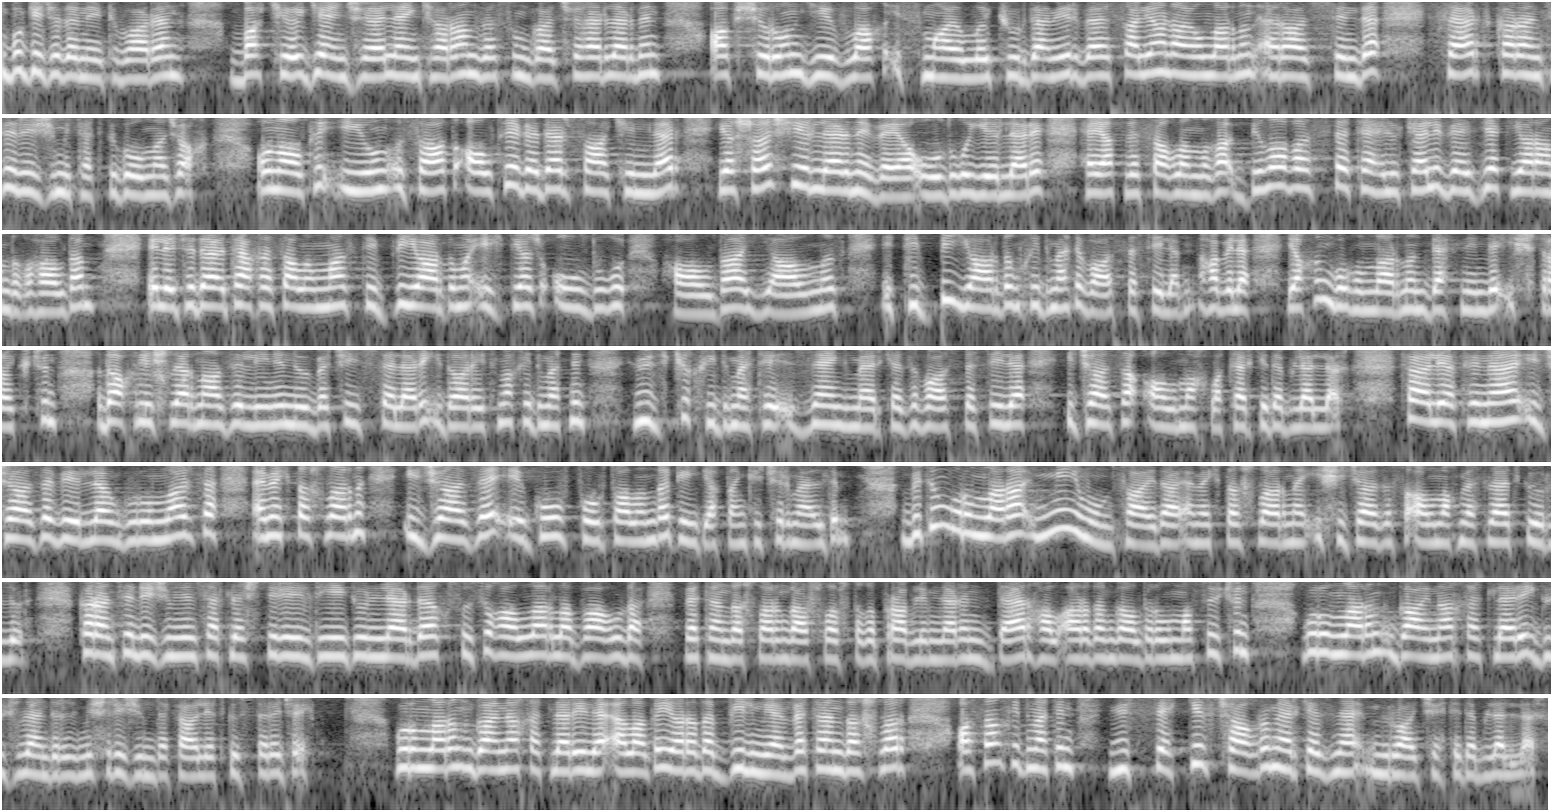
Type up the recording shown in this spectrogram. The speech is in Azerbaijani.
Bu gecədən etibarən Bakı, Gəncə, Lənkəran və Sumqayıt şəhərlərinin Abşeron, Yevlax, İsmayıllı, Kürdəmir və Salyan rayonlarının ərazisində sərt karantin rejimi tətbiq olunacaq. 16 iyun saat 6-ya qədər sakinlər yaşayış yerlərini və ya olduğu yerləri həyat və sağlamlığa bilavasitə təhlükəli vəziyyət yarandığı halda, eləcə də təxirə salınmaz tibbi yardıma ehtiyac olduğu halda yalnız tibbi yardım xidməti vasitəsilə, ha belə yaxın qohumlarının dəfnində iştirak üçün daxil Daxili İşlər Nazirliyinin növbəçi hissələri idarə etmə xidmətinin 102 xidməti zəng mərkəzi vasitəsilə icazə almaqla tərk edə bilərlər. Fəaliyyətinə icazə verilən qurumlar isə əməkdaşlarını icazə EGOV portalında qeydiyyatdan keçirməlidir. Bütün qurumlara minimum sayda əməkdaşlarına iş icazəsi almaq məsləhət görülür. Karantin rejiminin sərtləşdirildiyi günlərdə xüsusi hallarla bağlı da vətəndaşların qarşılaşdığı problemlərin dərhal aradan qaldırılması üçün qurumların qaynar xətləri gücləndirilmiş rejimdə fəaliyyət göstərəcək göstərəcək. Qurumların qaynar xətləri ilə əlaqə yarada bilməyən vətəndaşlar Asan Xidmətin 108 çağrı mərkəzinə müraciət edə bilərlər.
